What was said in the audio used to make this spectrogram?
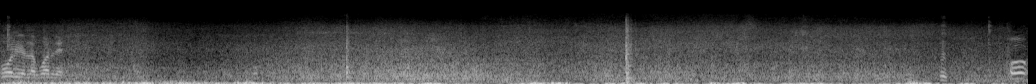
40 en la guardia. Oh.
